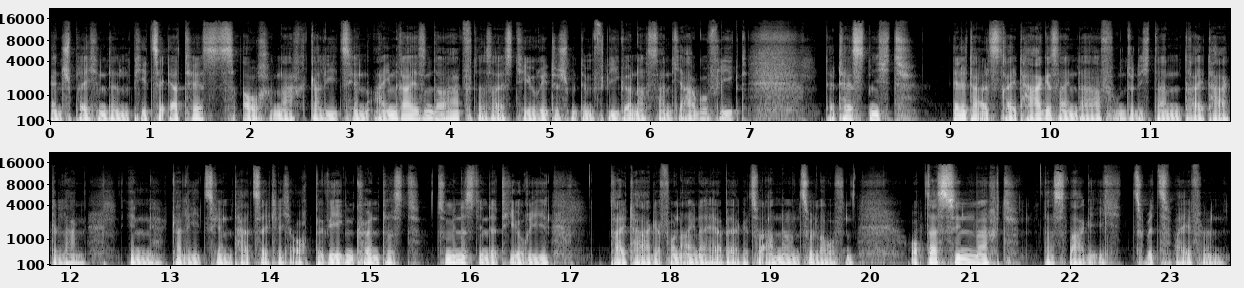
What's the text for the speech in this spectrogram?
entsprechenden PCR-Tests auch nach Galizien einreisen darf. Das heißt, theoretisch mit dem Flieger nach Santiago fliegt. Der Test nicht älter als drei Tage sein darf und du dich dann drei Tage lang in Galizien tatsächlich auch bewegen könntest, zumindest in der Theorie, drei Tage von einer Herberge zur anderen zu laufen. Ob das Sinn macht, das wage ich zu bezweifeln.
